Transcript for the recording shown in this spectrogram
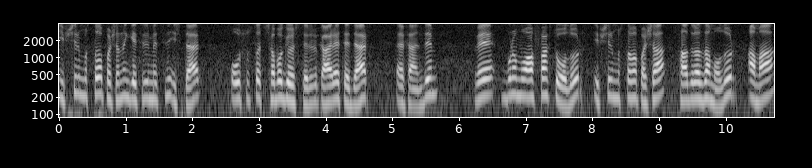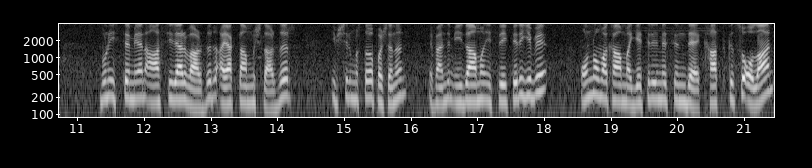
İpşir Mustafa Paşa'nın getirilmesini ister. O hususta çaba gösterir, gayret eder efendim ve buna muvaffak da olur. İpşir Mustafa Paşa sadrazam olur ama bunu istemeyen asiler vardır, ayaklanmışlardır. İpşir Mustafa Paşa'nın efendim idamın istedikleri gibi onun o makama getirilmesinde katkısı olan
